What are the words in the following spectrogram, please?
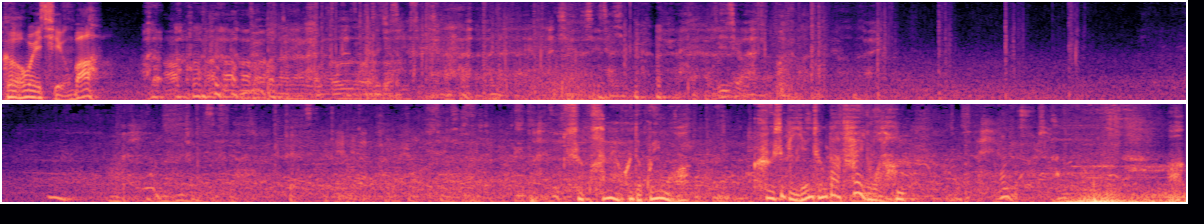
各位请吧。一起来。这拍卖会的规模，可是比盐城大太多了。啊，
